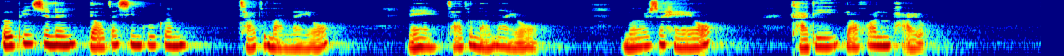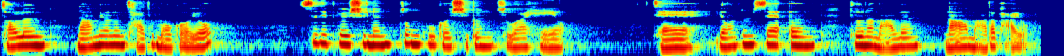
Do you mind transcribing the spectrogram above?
의빈 씨는 여자친구는 자주 만나요? 네, 자주 만나요. 무엇을 해요? 가디 영화는 봐요. 저는 라면은 자주 먹어요. 스티플 씨는 중국어식은 좋아해요. 제 연동생은 드라마는 나마다 봐요.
